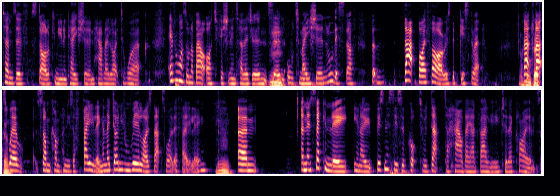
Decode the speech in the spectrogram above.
terms of style of communication, how they like to work. Everyone's on about artificial intelligence Mm. and automation and all this stuff, but that by far is the biggest threat. That's That, that's where some companies are failing, and they don't even realise that's why they're failing. Mm. Um, and then, secondly, you know, businesses have got to adapt to how they add value to their clients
